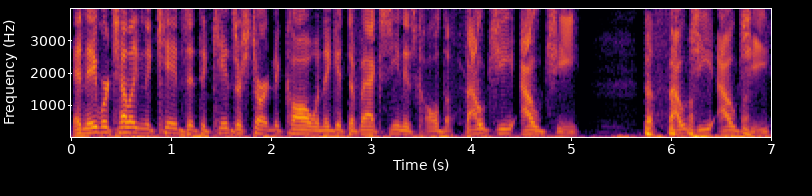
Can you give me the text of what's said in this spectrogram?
and they were telling the kids that the kids are starting to call when they get the vaccine. It's called the Fauci ouchie, the Fauci ouchie.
